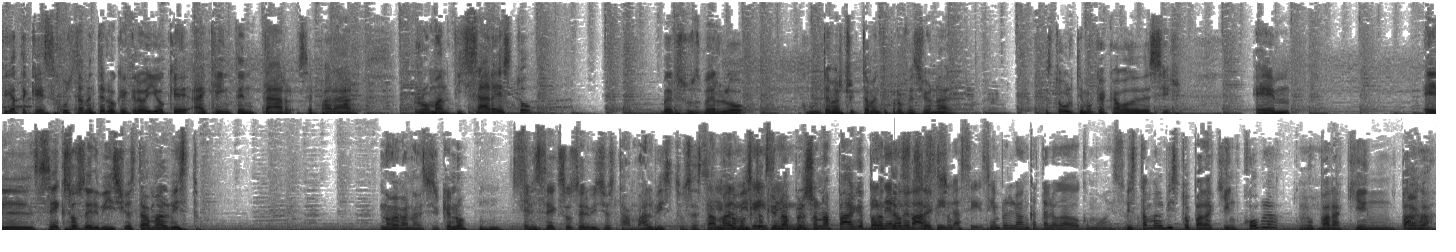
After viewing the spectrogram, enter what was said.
Fíjate que es justamente lo que creo yo que hay que intentar separar, romantizar esto versus verlo como un tema estrictamente profesional. Esto último que acabo de decir. Em, el sexo servicio está mal visto. No me van a decir que no. El sexo servicio está mal visto. O sea, está Sí, mal visto que, una persona pague para dinero tener fácil, sexo. así, siempre lo han catalogado como eso. Está mal visto para quien cobra como para quien paga.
